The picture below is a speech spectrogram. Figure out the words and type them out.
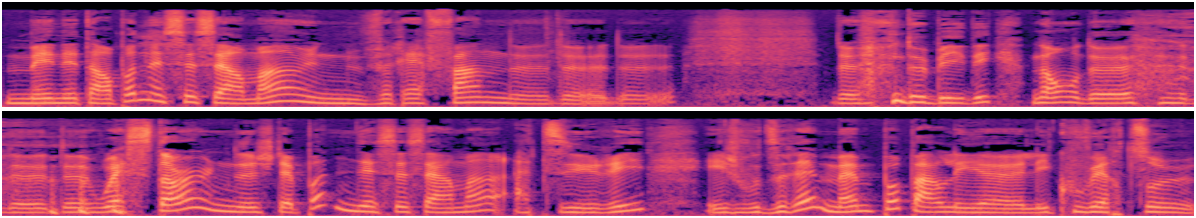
mais n'étant pas nécessairement une vraie fan de, de, de, de, de BD, non, de, de, de western, j'étais pas nécessairement attirée, et je vous dirais même pas par les, euh, les couvertures.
